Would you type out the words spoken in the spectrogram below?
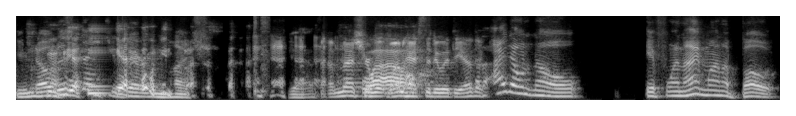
You know this, Yeah, thank you yeah. very much. Yeah. I'm not sure what one has to do with the other. But I don't know if when I'm on a boat,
